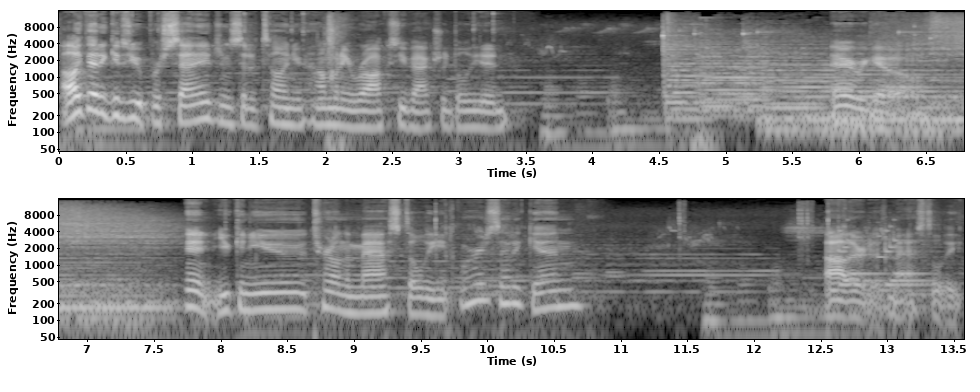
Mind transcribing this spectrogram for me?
I like that it gives you a percentage instead of telling you how many rocks you've actually deleted. There we go. Hint, you can you turn on the mass delete. Where is that again? Ah, there it is, mass delete.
